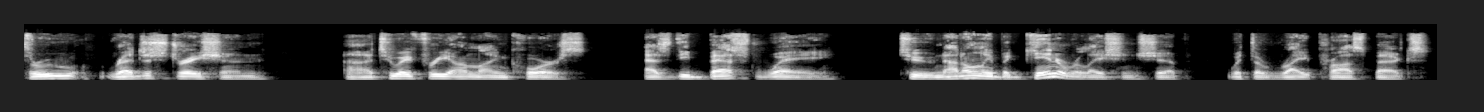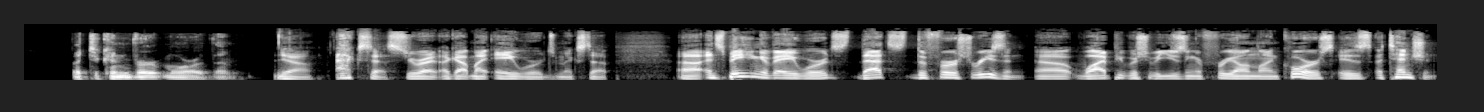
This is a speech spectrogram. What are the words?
through registration uh, to a free online course as the best way to not only begin a relationship with the right prospects, but to convert more of them. Yeah, access. You're right. I got my A words mixed up. Uh, and speaking of A words, that's the first reason uh, why people should be using a free online course is attention.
